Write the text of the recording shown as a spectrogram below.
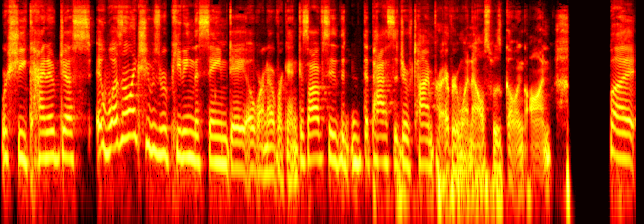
where she kind of just, it wasn't like she was repeating the same day over and over again, because obviously the, the passage of time for everyone else was going on. But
